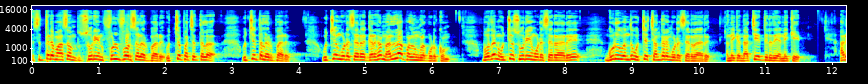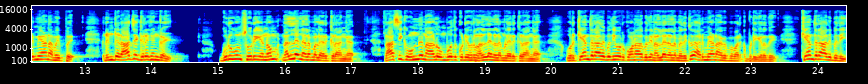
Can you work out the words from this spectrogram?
சித்திரை மாதம் சூரியன் ஃபுல் ஃபோர்ஸில் இருப்பார். உச்சபட்சத்தில் உச்சத்தில் இருப்பார். உச்சம் கூட சேர்ற கிரகம் நல்ல பலன்களை கொடுக்கும். புதன் உச்ச சூரியன் கூட சேர்றாரு. குரு வந்து உச்ச சந்திரன் கூட சேர்றாரு. அன்றைக்கி அந்த அச்சய திருதி அன்னைக்கு. அருமையான அமைப்பு. ரெண்டு ராஜ கிரகங்கள். குருவும் சூரியனும் நல்ல நிலமையில் இருக்கிறாங்க. ராசிக்கு ஒன்று நாலு ஒம்பது கூடியவர் நல்ல நிலைமையில் இருக்கிறாங்க. ஒரு கேந்திராதிபதி ஒரு கோணாதிபதி நல்ல நிலைமை இருக்குது அருமையான அமைப்பு பார்க்கப்படுகிறது. கேந்திராதிபதி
